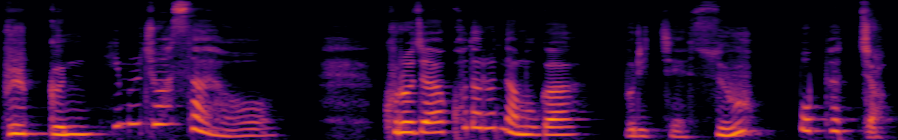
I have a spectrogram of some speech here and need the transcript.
불끈 힘을 주었어요. 그러자 커다란 나무가 뿌리째 쑥 뽑혔죠.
